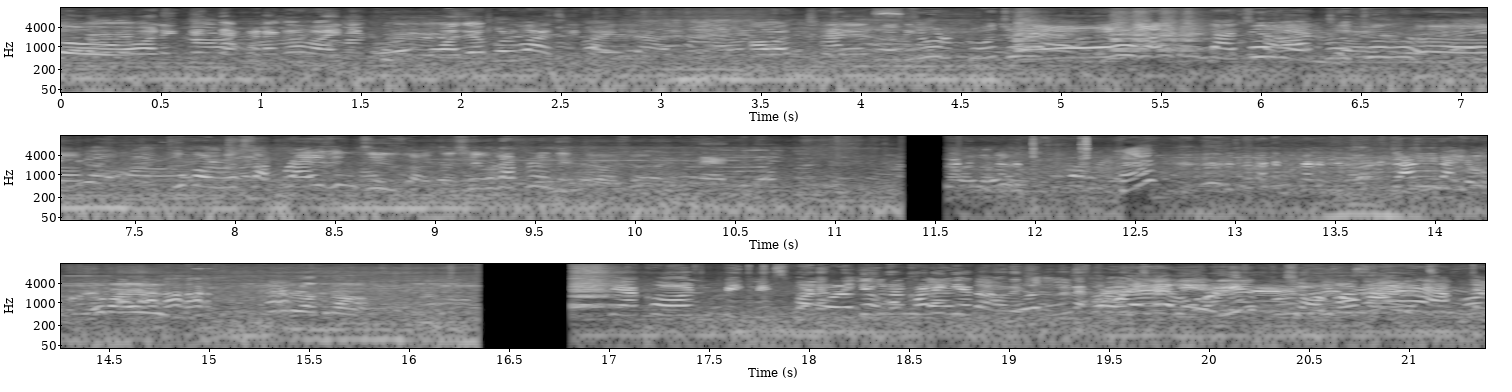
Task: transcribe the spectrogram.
তো অনেকদিন দেখা টাকা হয়নি খুব মজা করব আজকে ফাইনাল আবার চলে প্রচুর আছে। আর প্রচুর কি বলব সারপ্রাইজিং চিজ আছে সেগুলো আপনারা দেখতে পাবেন। একদম এখন পিকনিক স্পটের দিকে ওখানে গিয়ে চলো এখন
